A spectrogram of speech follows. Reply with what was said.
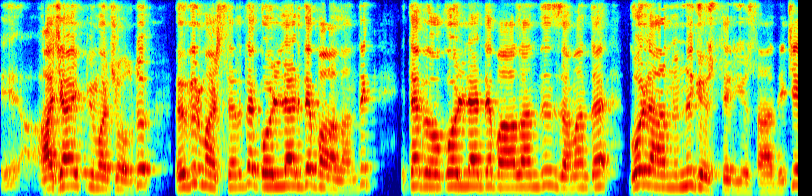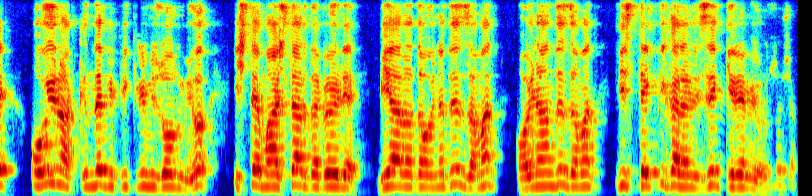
E, acayip bir maç oldu. Öbür maçları da gollerde bağlandık. E, tabii o gollerde bağlandığın zaman da gol anını gösteriyor sadece. Oyun hakkında bir fikrimiz olmuyor. İşte maçlar da böyle bir arada oynadığı zaman, oynandığı zaman biz teknik analize giremiyoruz hocam.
